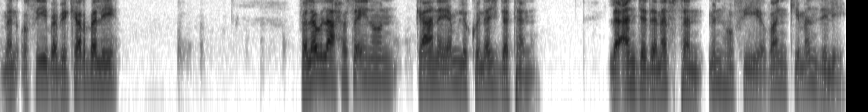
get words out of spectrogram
من أصيب بكربل؟ فلولا حسين كان يملك نجدة لأنجد نفسا منه في ضنك منزلي.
